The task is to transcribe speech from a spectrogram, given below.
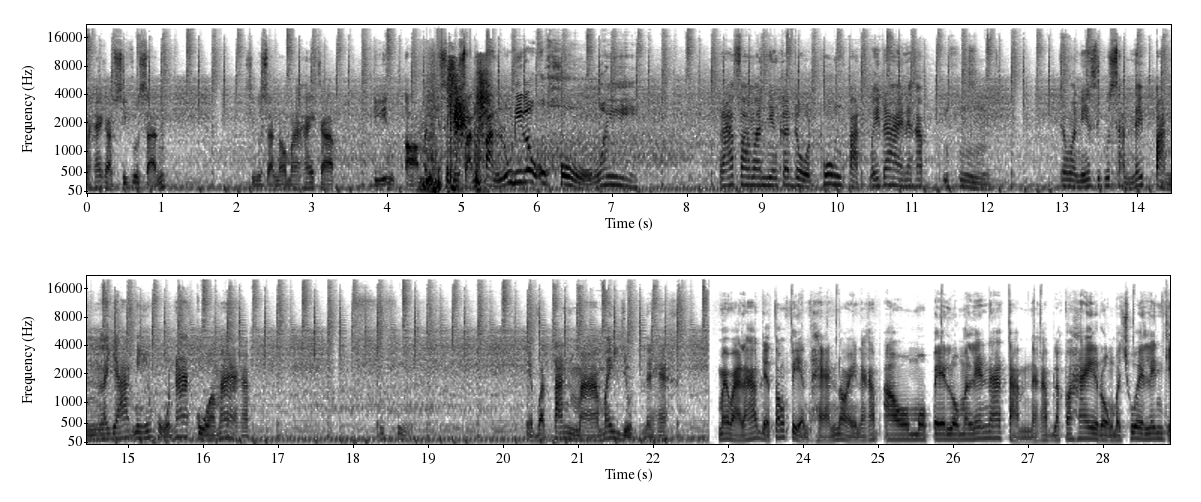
มาให้กับซิกุสันซิกุสันออกมาให้กับดีนต่อมาซิกุสันปั่นลูกนี้แล้วโอ้โหราฟามันยังกระโดดพุ่งปัดไว้ได้นะครับ อื้อหือ จังหวะนี้ซิกุสันได้ปั่นระยะนี้โหน่ากลัวมากครับอื้อหือเอเวอร์ตันมาไม่หยุดเลยฮะ ไม่ไหวแล้วครับ เดี๋ยวต้องเปลี่ยนแผนหน่อยนะครับ เอาโมเปลงมาเล่นหน้าต่ำนะครับ แล้วก็ให้ลงมาช่วยเล่นเก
